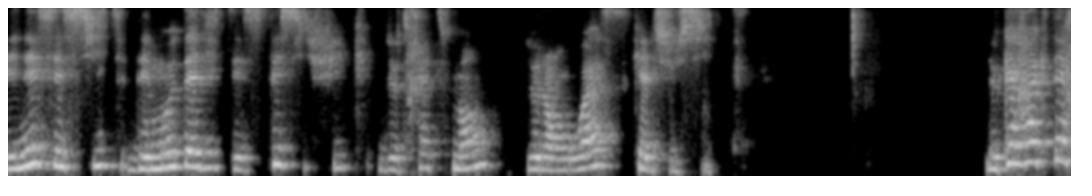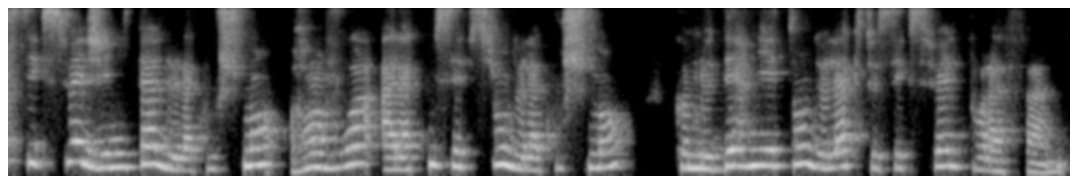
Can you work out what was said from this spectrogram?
et nécessite des modalités spécifiques de traitement de l'angoisse qu'elle suscite. Le caractère sexuel génital de l'accouchement renvoie à la conception de l'accouchement comme le dernier temps de l'acte sexuel pour la femme,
